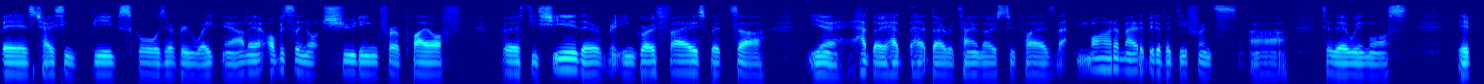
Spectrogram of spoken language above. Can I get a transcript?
Bears chasing big scores every week now. They're obviously not shooting for a playoff berth this year. They're in growth phase, but uh, yeah, had they had, had they retained those two players, that might have made a bit of a difference uh, to their win loss. They're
